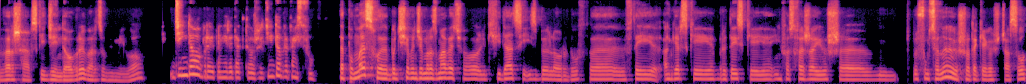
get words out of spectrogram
Warszawski. Dzień dobry, bardzo mi miło. Dzień dobry, panie redaktorze, dzień dobry Państwu. Te pomysły, bo dzisiaj będziemy rozmawiać o likwidacji Izby Lordów, e, w tej angielskiej, brytyjskiej infosferze już e, funkcjonują już od jakiegoś czasu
